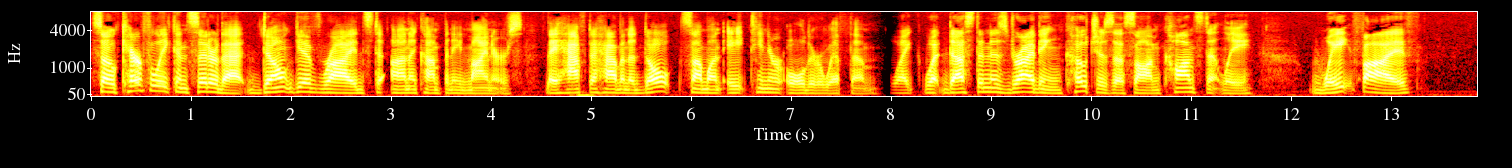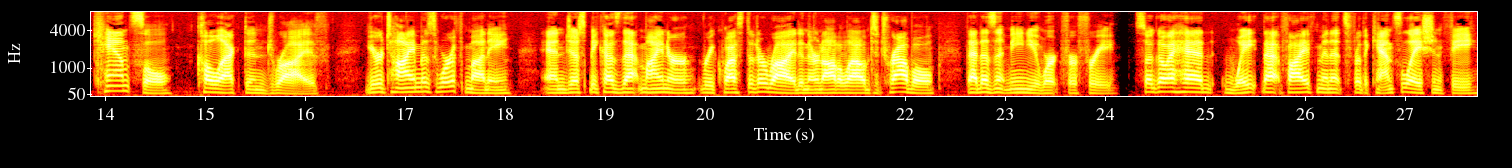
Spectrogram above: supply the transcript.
So carefully consider that. Don't give rides to unaccompanied minors. They have to have an adult, someone 18 or older with them. Like what Dustin is driving coaches us on constantly. Wait five, cancel, collect, and drive. Your time is worth money, and just because that minor requested a ride and they're not allowed to travel, that doesn't mean you work for free. So go ahead, wait that five minutes for the cancellation fee,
